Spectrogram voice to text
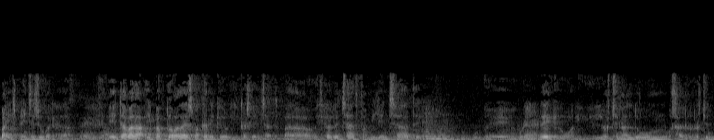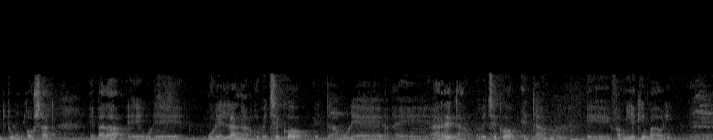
bai, esperientzia zugarria da. Eta bada, impactua bada ez bakarrik hori ikasleentzat. Bada, ikasleentzat, familientzat, e, e, gurean ere, hori, lortzen aldugun, oza, lortzen ditugun gauzak, e, bada, e, gure gure lana hobetzeko eta gure eh, harreta hobetzeko eta e, familiekin ba hori e,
